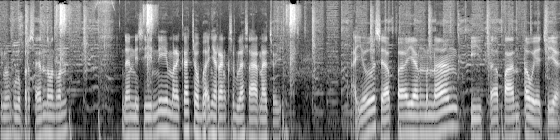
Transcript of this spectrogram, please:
90% teman-teman dan di sini mereka coba nyerang ke sebelah sana cuy ayo siapa yang menang kita pantau ya cuy ya.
